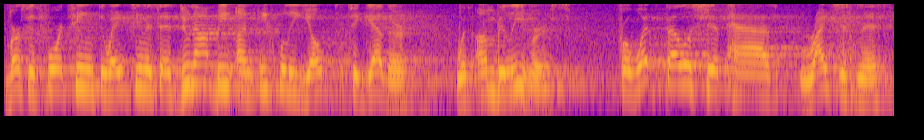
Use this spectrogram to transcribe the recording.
verses 14 through 18. It says, Do not be unequally yoked together with unbelievers. For what fellowship has righteousness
